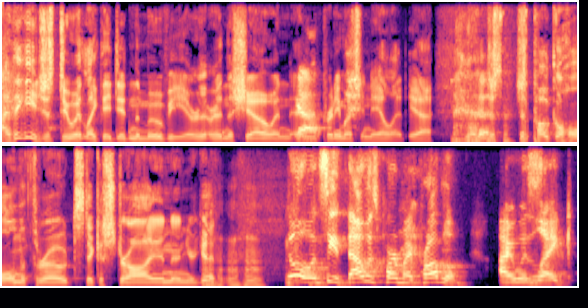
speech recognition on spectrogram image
I think you just do it like they did in the movie or, or in the show, and, Yeah. and pretty much nail it. Yeah, Yeah, just just poke a hole in the throat, stick a straw in, and you're good. Mm-hmm. No, and see, that was part of my problem. I was like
